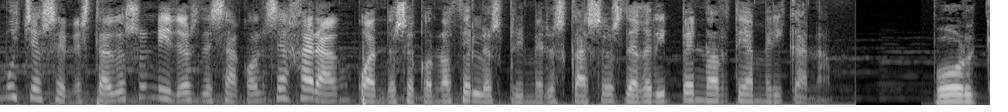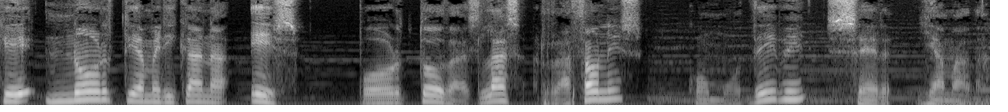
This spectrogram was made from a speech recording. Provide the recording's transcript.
muchos en Estados Unidos desaconsejarán cuando se conocen los primeros casos de gripe norteamericana. Porque norteamericana es, por todas las razones, como debe ser llamada.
